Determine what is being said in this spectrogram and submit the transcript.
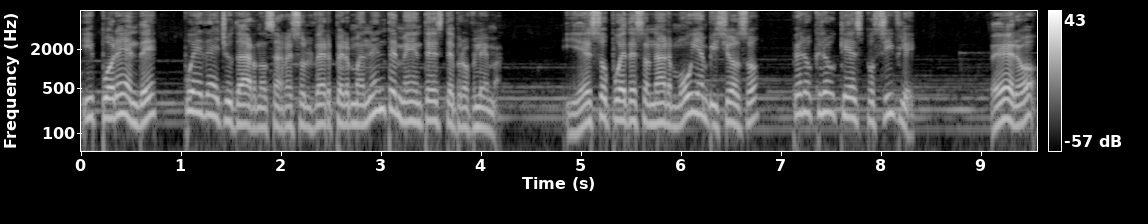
y por ende puede ayudarnos a resolver permanentemente este problema. Y eso puede sonar muy ambicioso, pero creo que es posible. Pero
